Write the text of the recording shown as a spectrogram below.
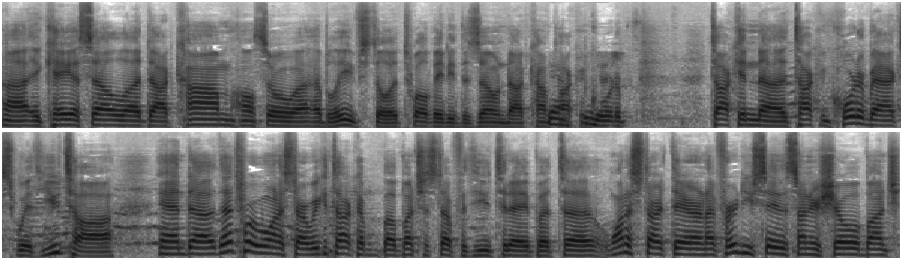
uh, at KSL.com. Also, uh, I believe, still at 1280thezone.com, Yeah, talking quarter. Talking uh, talking quarterbacks with Utah, and uh, that's where we want to start. We can talk a, a bunch of stuff with you today, but uh, want to start there. And I've heard you say this on your show a bunch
